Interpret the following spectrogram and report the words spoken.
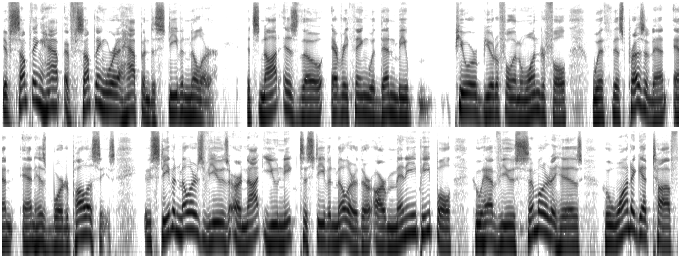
if something hap- if something were to happen to Stephen Miller, it's not as though everything would then be pure, beautiful, and wonderful with this president and and his border policies. Stephen Miller's views are not unique to Stephen Miller. There are many people who have views similar to his who want to get tough,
